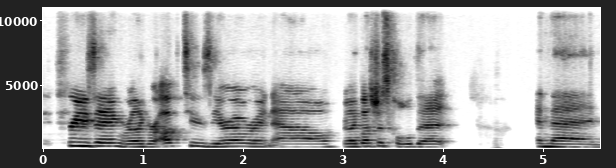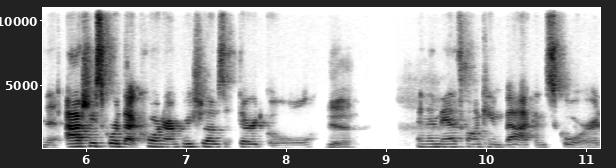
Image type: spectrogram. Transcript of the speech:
It's freezing. We're like, we're up 2 0 right now. We're like, let's just hold it. And then Ashley scored that corner. I'm pretty sure that was a third goal. Yeah. And then Manasquan came back and scored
